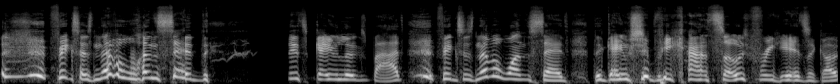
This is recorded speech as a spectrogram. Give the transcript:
Fix has never once said this game looks bad. Fix has never once said the game should be cancelled three years ago.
